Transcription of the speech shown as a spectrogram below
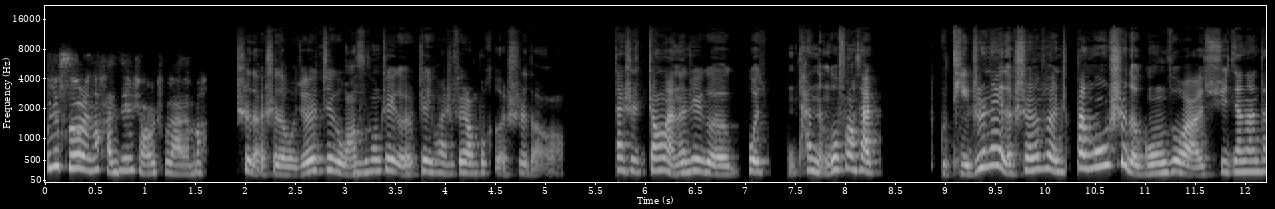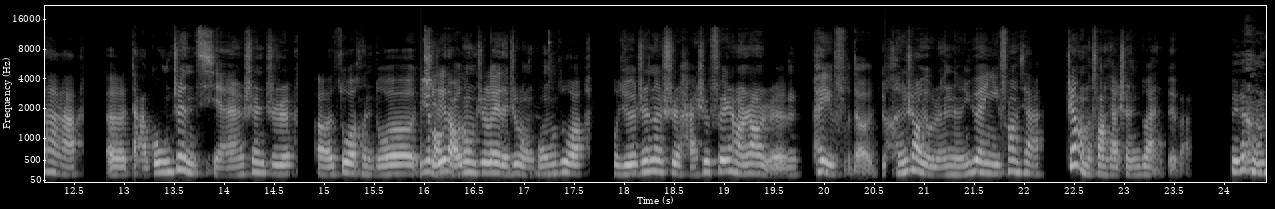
不是所有人都含金勺出来的吗？是的，是的，我觉得这个王思聪这个这句话是非常不合适的啊。但是张兰的这个过，他能够放下。体制内的身份，办公室的工作啊，去加拿大呃打工挣钱，甚至呃做很多体力劳动之类的这种工作，我觉得真的是还是非常让人佩服的。很少有人能愿意放下这样的放下身段，对吧？对他可能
